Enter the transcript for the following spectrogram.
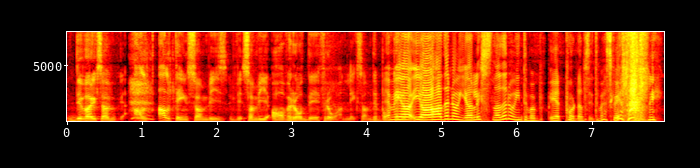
det, var liksom allt, allting som vi, som vi avrådde ifrån liksom. Det Ja, men jag, jag, hade nog, jag lyssnade nog inte på ert poddavsnitt om jag ska vara helt ärlig.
